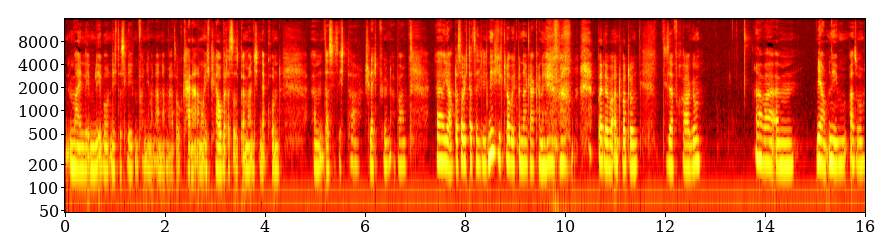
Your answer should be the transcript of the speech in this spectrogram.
mein Leben lebe und nicht das Leben von jemand anderem. Also keine Ahnung, ich glaube, das ist bei manchen der Grund, ähm, dass sie sich da schlecht fühlen. Aber äh, ja, das habe ich tatsächlich nicht. Ich glaube, ich bin da gar keine Hilfe bei der Beantwortung dieser Frage. Aber ähm, ja, nee, also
